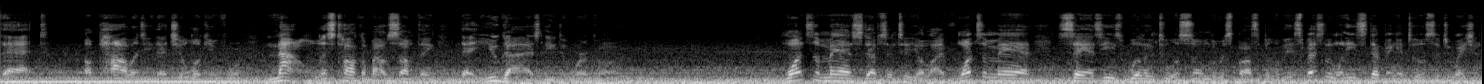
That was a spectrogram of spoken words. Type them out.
that apology that you're looking for. Now, let's talk about something that you guys need to work on. Once a man steps into your life, once a man says he's willing to assume the responsibility, especially when he's stepping into a situation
